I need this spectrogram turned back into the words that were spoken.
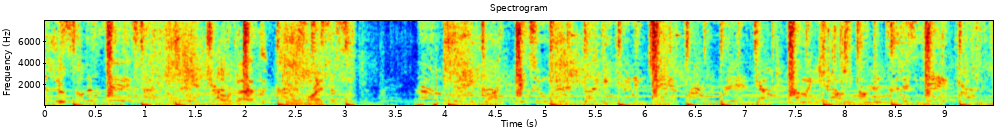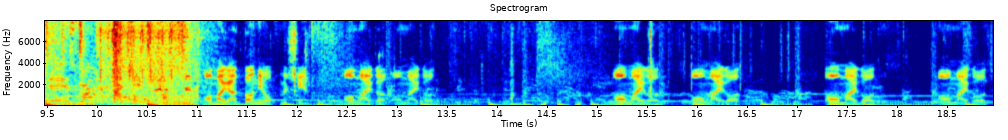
Oh god, two and wide. Oh my god, bunny hop machine. Oh my god, oh my god. Oh my god, oh my god. Oh my god. Oh my god.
